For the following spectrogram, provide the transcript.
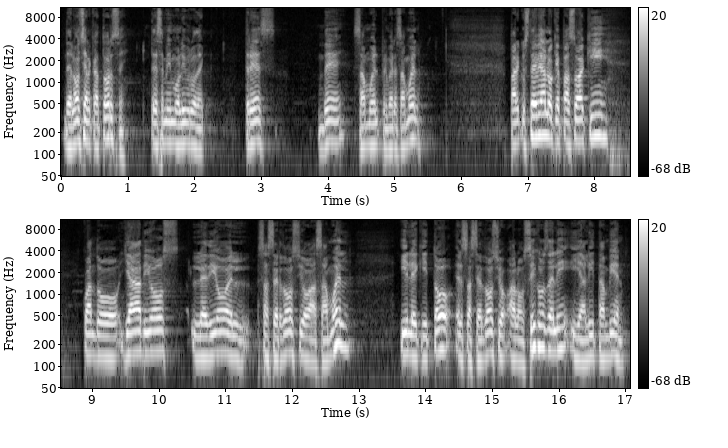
del 11 al 14, de ese mismo libro de 3 de Samuel, 1 Samuel. Para que usted vea lo que pasó aquí cuando ya Dios le dio el sacerdocio a Samuel y le quitó el sacerdocio a los hijos de Eli y a Eli también.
